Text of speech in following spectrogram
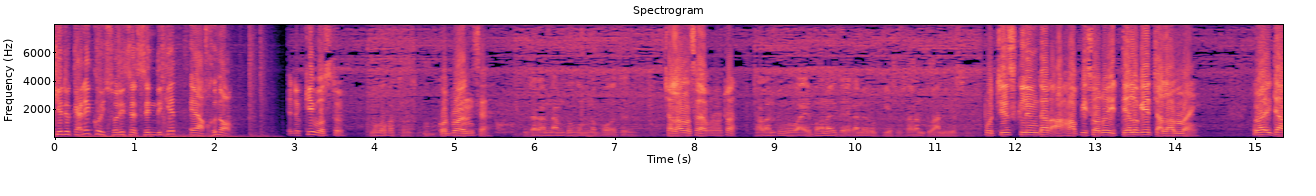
কিন্তু কেনেকৈ চলিছে চিণ্ডিকেট এয়া শুনক। এইটো কি বস্তু? আছে ক'ৰ পৰা আনিছে? জাগাৰ নামটো গম নাপাওঁ চালান আছে আপোনাৰ তাত? চালানটো আহি পোৱা নাই সেইকাৰণে ৰখি আছো চালানটো আনি আছো। পঁচিছ কিলোমিটাৰ অহাৰ পিছতো এতিয়ালৈকে চালান নাই। এতিয়া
